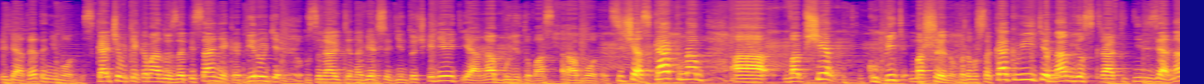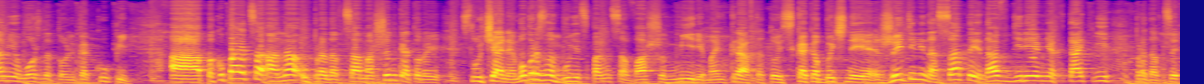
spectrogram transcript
Ребят, это не моды. Скачивайте команду из описания, копируйте, устанавливайте на версию 1.9, и она будет у вас работать. Сейчас, как нам а, вообще купить машину? Потому что, как видите, нам ее скрафтить нельзя, нам ее можно только купить. А покупается она у продавца машин, который случайным образом будет спавниться в вашем мире Майнкрафта. То есть, как обычные жители, носатые, да, в деревнях, так и продавцы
